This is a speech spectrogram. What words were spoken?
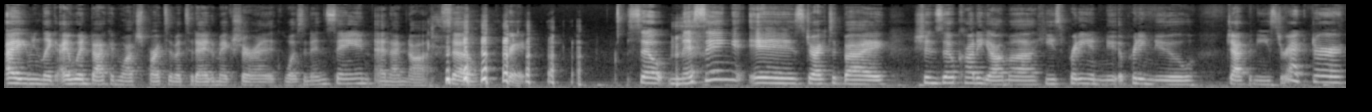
I mean like I went back and watched parts of it today to make sure I like, wasn't insane and I'm not. So great. So Missing is directed by Shinzo Katayama. He's pretty new, a pretty new Japanese director.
